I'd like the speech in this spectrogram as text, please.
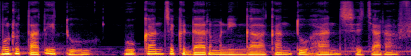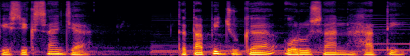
murtad itu bukan sekedar meninggalkan Tuhan secara fisik saja, tetapi juga urusan hati.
